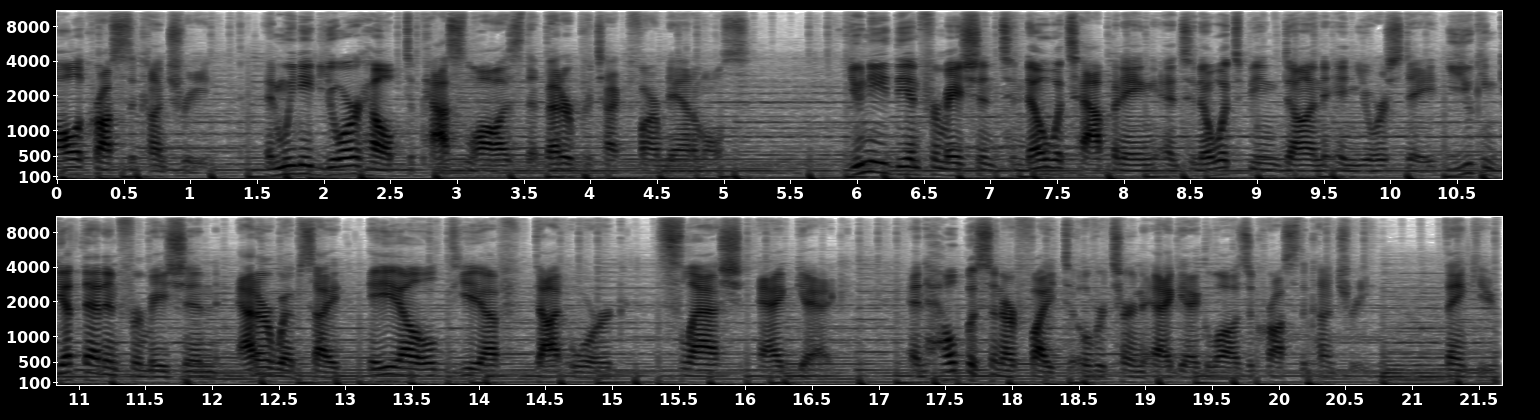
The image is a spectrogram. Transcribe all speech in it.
all across the country, and we need your help to pass laws that better protect farmed animals. You need the information to know what's happening and to know what's being done in your state. You can get that information at our website, aldf.org slash aggag, and help us in our fight to overturn ag laws across the country. Thank you.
